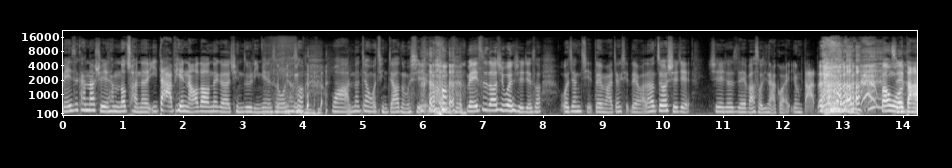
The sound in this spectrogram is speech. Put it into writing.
每一次看到学姐他们都传了一大篇，然后到那个群组里面的时候，我想说，哇，那这样我请教怎么写？然后每一次都要去问学姐说，我这样写对吗？这样写对吗？然后最后学姐学姐就直接把手机拿过来用打的，帮我打，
